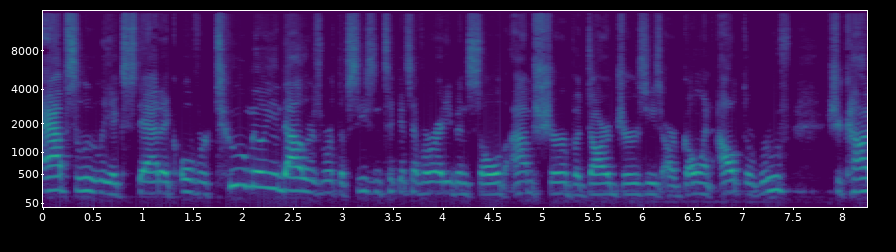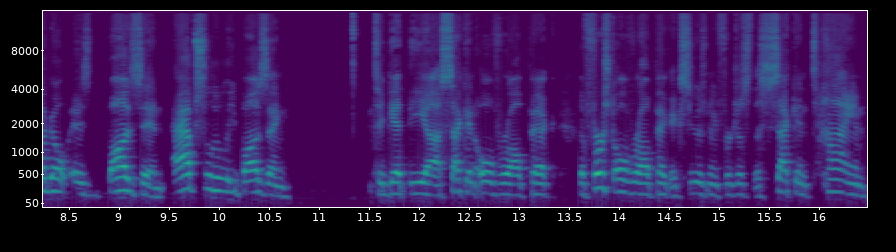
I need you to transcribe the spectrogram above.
absolutely ecstatic. Over $2 million worth of season tickets have already been sold. I'm sure Bedard jerseys are going out the roof. Chicago is buzzing, absolutely buzzing to get the uh, second overall pick, the first overall pick, excuse me, for just the second time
